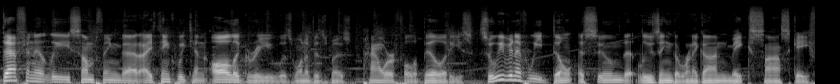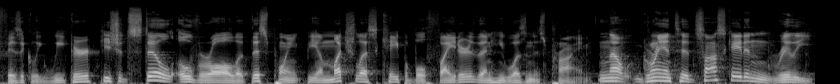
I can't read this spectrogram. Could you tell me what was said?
definitely something that I think we can all agree was one of his most powerful abilities. So even if we don't assume that losing the Rinnegan makes Sasuke physically weaker, he should still overall at this point be a much less capable fighter than he was in his prime. Now, granted, Sasuke didn't really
